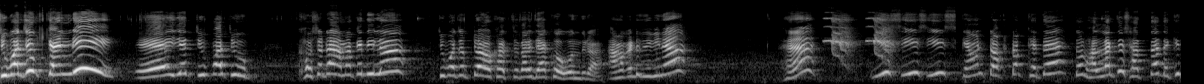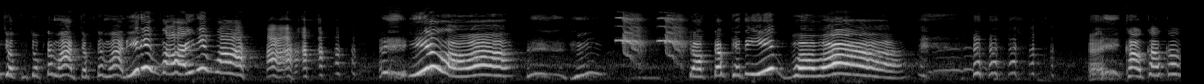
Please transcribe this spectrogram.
চুপাচুপ, ক্যান্ডি! এই যে চুপাচুপ। খোসাটা আমাকে দিল। চুপাচুপটাও খাচ্ছে। তাহলে দেখো বন্ধুরা আমাকে দিবি না? হ্যাঁ? ইস ইস ইস, কেমন টক টক খেতে। তোর ভালো লাগছে সাতটা দেখি চোখ, চোখটা মার চোখটা মার। ইরে বা ইরে বা! ইয়ে বাবা! টক টক খেতে ই বাবা! খাও খাও খাও।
